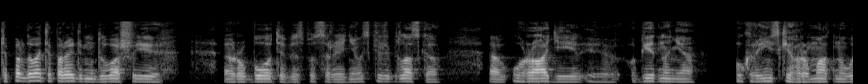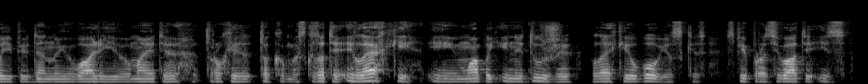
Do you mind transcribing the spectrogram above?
тепер давайте перейдемо до вашої роботи безпосередньо. Ось скажіть, будь ласка, е, у Раді е, об'єднання українських громад нової південної валії ви маєте трохи так сказати і легкі, і, мабуть, і не дуже легкі обов'язки співпрацювати із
